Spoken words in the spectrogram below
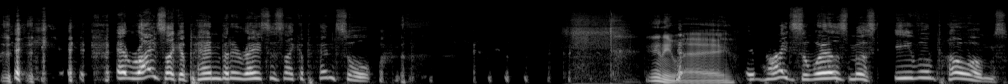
it writes like a pen, but erases like a pencil. Anyway, It writes the world's most evil poems.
